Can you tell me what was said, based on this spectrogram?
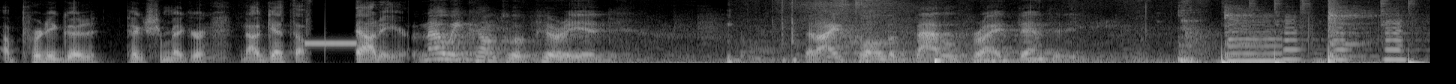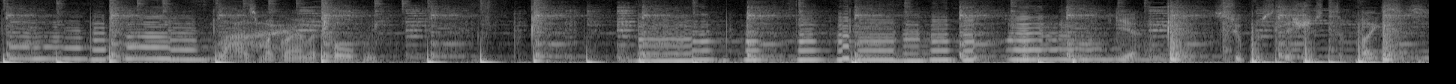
a pretty good picture maker. Mm -hmm. Now get the f- out of here. Now we come to a period that I call the battle for identity. Lies my grandma told me. Yeah, superstitious devices.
